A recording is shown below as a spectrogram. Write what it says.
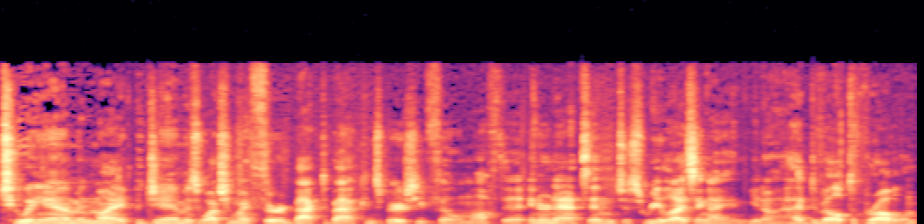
2 a.m. in my pajamas watching my third back-to-back conspiracy film off the internet, and just realizing I, you know, had developed a problem.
